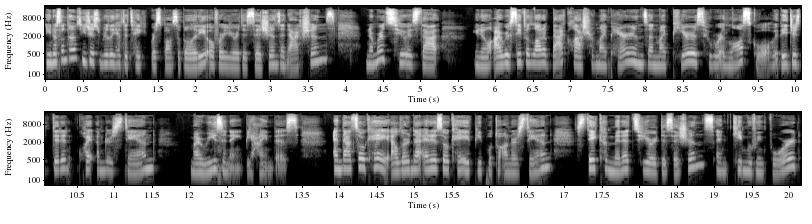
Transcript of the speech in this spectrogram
you know sometimes you just really have to take responsibility over your decisions and actions. Number two is that you know I received a lot of backlash from my parents and my peers who were in law school. They just didn't quite understand my reasoning behind this. And that's okay. I learned that it is okay if people don't understand. Stay committed to your decisions and keep moving forward.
